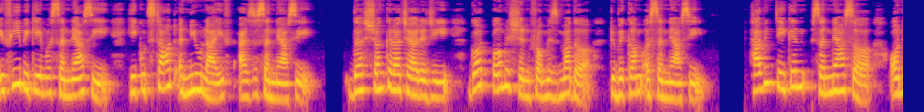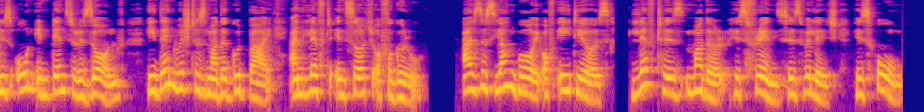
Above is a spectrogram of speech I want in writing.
if he became a sannyasi, he could start a new life as a sannyasi. Thus Shankaracharya got permission from his mother to become a sannyasi. Having taken sannyasa on his own intense resolve, he then wished his mother goodbye and left in search of a guru. As this young boy of eight years left his mother, his friends, his village, his home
